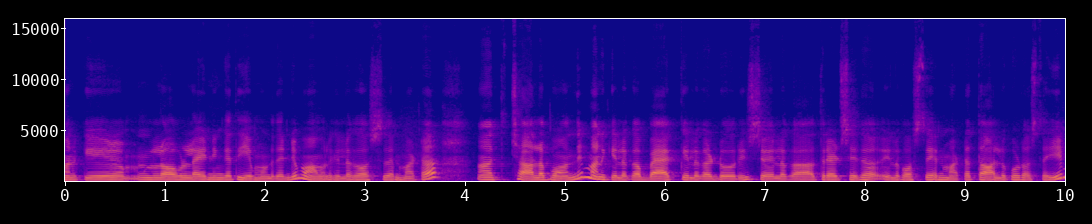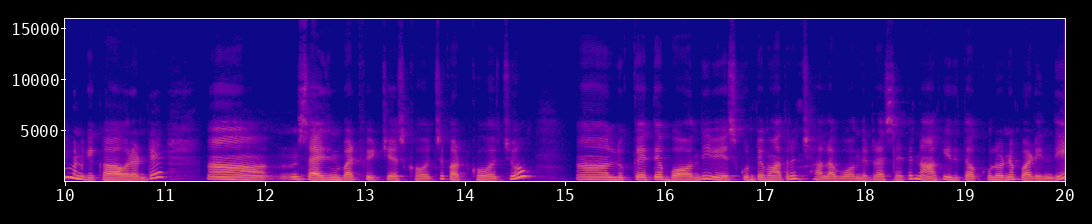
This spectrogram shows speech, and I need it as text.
మనకి లోపల లైనింగ్ అయితే ఏముండదండి. మామూలుగా ఇలాగా వస్తుంది అనమాట చాలా బాగుంది. మనకి ఇలాగ బ్యాక్ ఇలాగ డోరీస్ ఇలాగ థ్రెడ్స్ అయితే ఇలాగ వస్తాయి అనమాట తాళ్ళు కూడా వస్తాయి. మనకి కావాలంటే సైజుని బట్టి ఫిట్ చేసుకోవచ్చు కట్టుకోవచ్చు. లుక్ అయితే బాగుంది. వేసుకుంటే మాత్రం చాలా బాగుంది డ్రెస్ అయితే. నాకు ఇది తక్కువలోనే పడింది.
